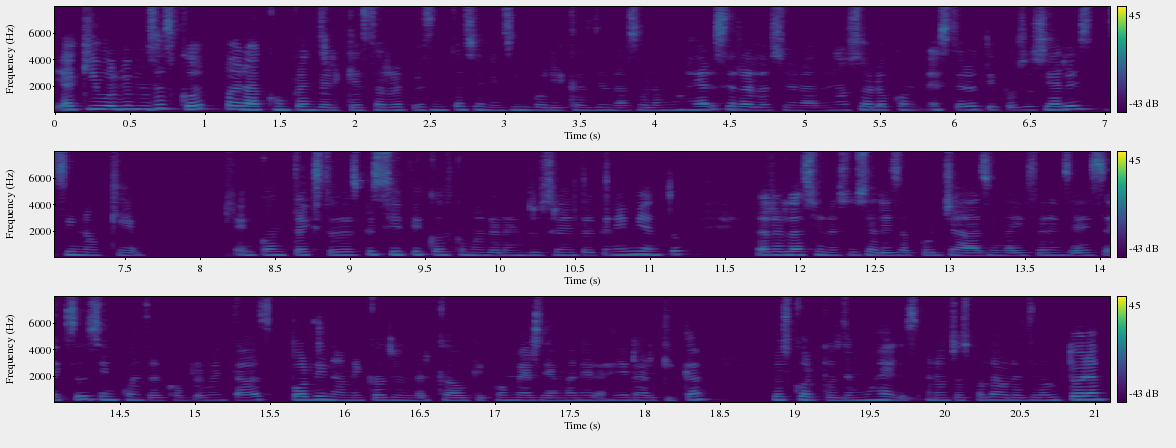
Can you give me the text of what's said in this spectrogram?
Y aquí volvemos a Scott para comprender que estas representaciones simbólicas de una sola mujer se relacionan no solo con estereotipos sociales, sino que en contextos específicos como el de la industria de entretenimiento, las relaciones sociales apoyadas en la diferencia de sexos se encuentran complementadas por dinámicas de un mercado que comercia de manera jerárquica los cuerpos de mujeres. En otras palabras de la autora,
